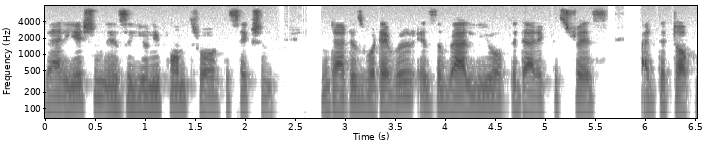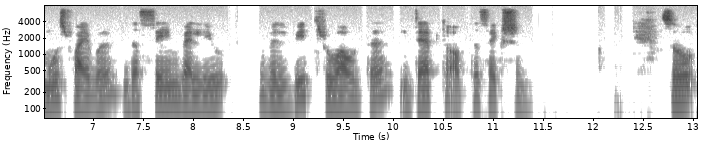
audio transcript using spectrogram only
variation is uniform throughout the section. That is whatever is the value of the direct stress at the topmost fiber, the same value will be throughout the depth of the section. So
